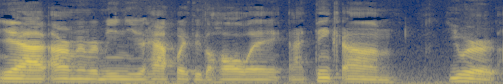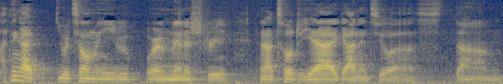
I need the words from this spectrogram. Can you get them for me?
Yeah, I remember meeting you halfway through the hallway, and I think um, you were. I think I you were telling me you were in ministry, and I told you, yeah, I got into a um,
